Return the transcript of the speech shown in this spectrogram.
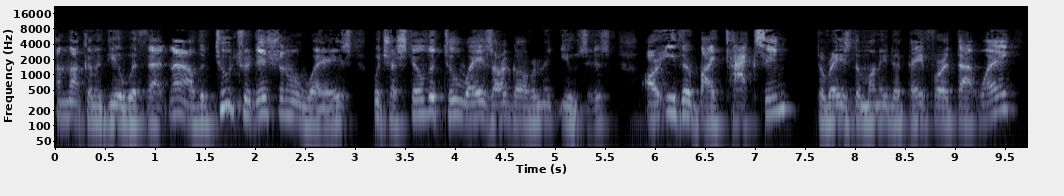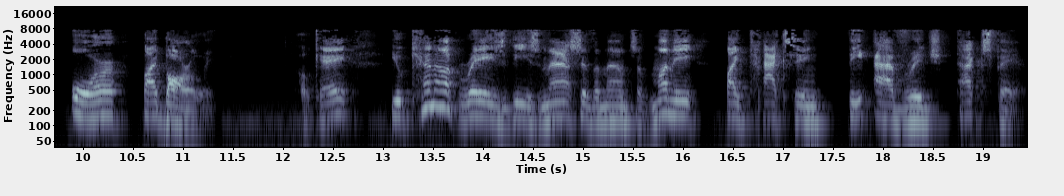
I'm not going to deal with that now. The two traditional ways, which are still the two ways our government uses, are either by taxing to raise the money to pay for it that way or by borrowing. Okay. You cannot raise these massive amounts of money by taxing the average taxpayer.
